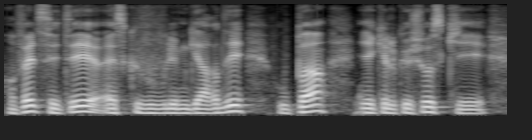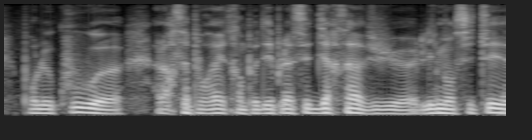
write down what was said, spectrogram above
en fait, c'était est-ce que vous voulez me garder ou pas? Il y a quelque chose qui est pour le coup, euh, alors ça pourrait être un peu déplacé de dire ça vu euh, l'immensité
